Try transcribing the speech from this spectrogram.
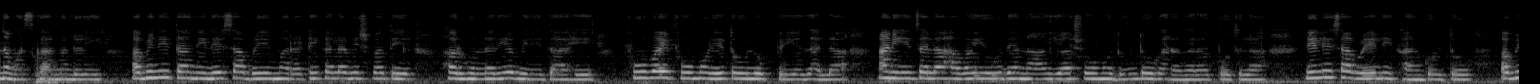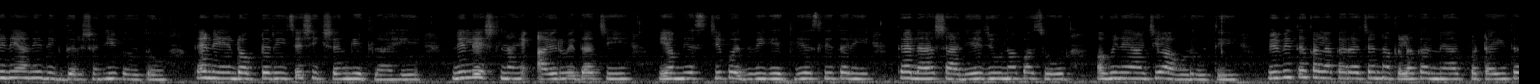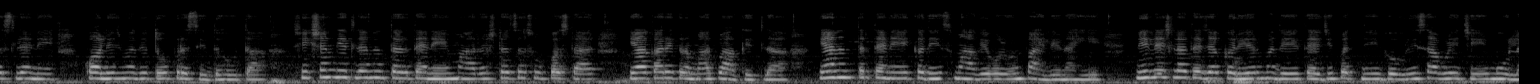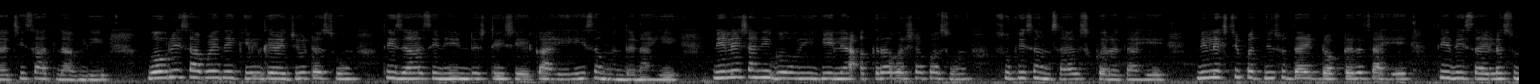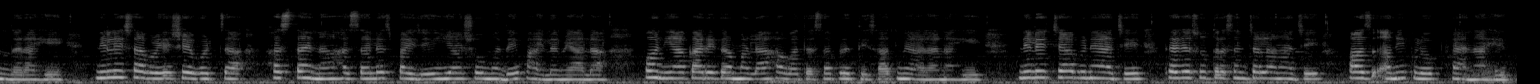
नमस्कार मंडळी. अभिनेता निलेश साबळे मराठी कला विश्वातील हरहुन्नरी अभिनेता आहे. फू बाय फूमुळे तो लोकप्रिय झाला आणि चला हवा येऊ द्या ना या शोमधून तो घराघरात पोचला. निलेश साबळे लिखाण करतो अभिनय आणि दिग्दर्शनही करतो. त्याने डॉक्टरीचे शिक्षण घेतलं आहे. निलेशने आयुर्वेदाची एम एसची पदवी घेतली असली तरी त्याला शालेय जीवनापासून अभिनयाची आवड होती. विविध कलाकाराच्या नकला करण्यात पटाईत असल्याने कॉलेजमध्ये तो प्रसिद्ध होता. शिक्षण घेतल्यानंतर त्याने महाराष्ट्राचा सुपरस्टार या कार्यक्रमात भाग घेतला. यानंतर त्याने कधीच मागे वळून पाहिले नाही. निलेशला त्याच्या करिअरमध्ये त्याची पत्नी गौरी साबळेची मोलाची साथ लाभली. गौरी साबळे देखील ग्रॅज्युएट असून तिचा सिने इंडस्ट्रीशी काहीही संबंध नाही. निलेश आणि गौरी गेल्या अकरा वर्षापासून सुखी संसार करत आहे. निलेशची पत्नीसुद्धा एक डॉक्टरच आहे. ती दिसायला सुंदर आहे. आहे. निलेश साबळे शेवटचा हसताना हसायलाच पाहिजे या शोमध्ये पाहायला मिळाला. पण या कार्यक्रमाला हवा तसा प्रतिसाद मिळाला नाही. निलेशच्या अभिनयाचे त्याच्या सूत्रसंचालनाचे आज अनेक लोक फॅन आहेत.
